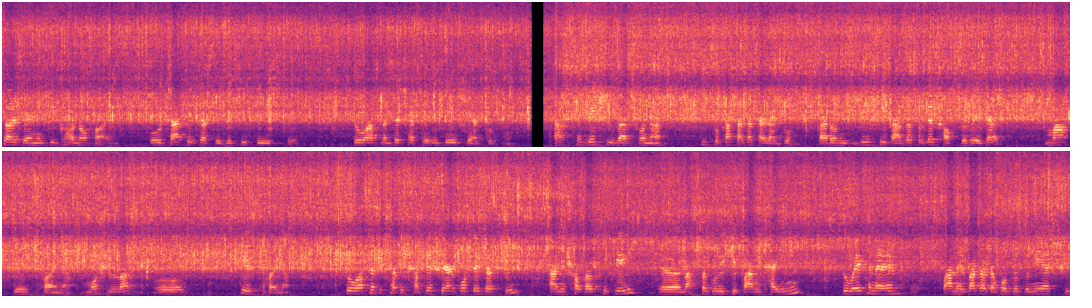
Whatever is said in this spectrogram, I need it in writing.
তরকারি নাকি ঘন হয়। ও চাষির কাছে শিখে এসছে তো আপনাদের সাথে এটাই শেয়ার করব। আজকে বেশি বাঁচবো না, কিছু কাঁচা কাঁচা রাখব। কারণ বেশি ভাজা করলে শক্ত হয়ে যায়। মাছ টেস্ট হয় না, মশলা টেস্ট হয় না। তো আপনাদের সাথে সাথে শেয়ার করতে চাচ্ছি। আমি সকাল থেকেই নাস্তা করেছি, পান খাইনি। তো এখানে পানের বাটাটা পর্যন্ত নিয়ে আসছি,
